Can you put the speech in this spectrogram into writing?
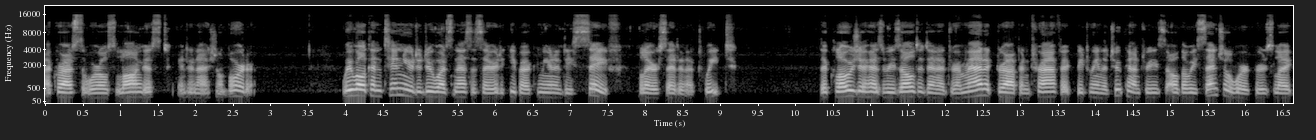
across the world's longest international border. We will continue to do what's necessary to keep our community safe, Blair said in a tweet. The closure has resulted in a dramatic drop in traffic between the two countries, although essential workers like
